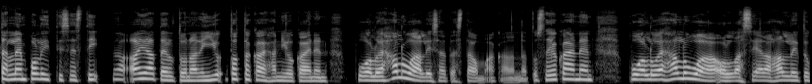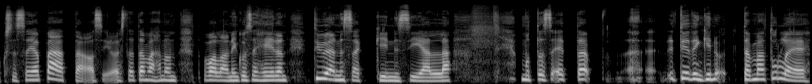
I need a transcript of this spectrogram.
tälleen poliittisesti ajateltuna, niin totta kaihan jokainen puolue haluaa lisätä sitä omaa kannatusta. Jokainen puolue haluaa olla siellä hallituksessa ja päättää asioista. Tämähän on tavallaan niin kuin se heidän työnsäkin siellä. Mutta se, että tietenkin tämä tulee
